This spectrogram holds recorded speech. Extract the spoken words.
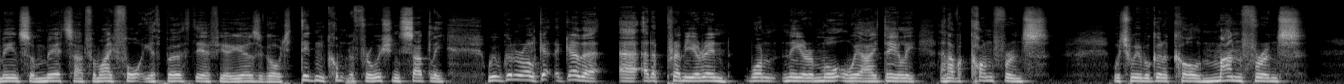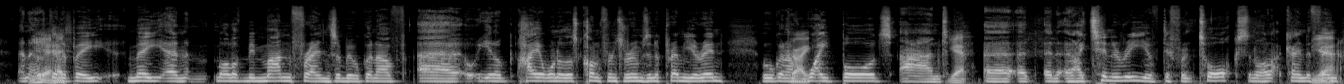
me and some mates had for my 40th birthday a few years ago, which didn't come to fruition. Sadly, we were going to all get together uh, at a Premier Inn, one near a motorway, ideally, and have a conference, which we were going to call Manference. And it was going to be me and all of my man friends, and we were going to have, uh, you know, hire one of those conference rooms in a Premier Inn. We were going to have whiteboards and Yeah. uh, a- an, an itinerary of different talks and all that kind of Yeah. thing.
